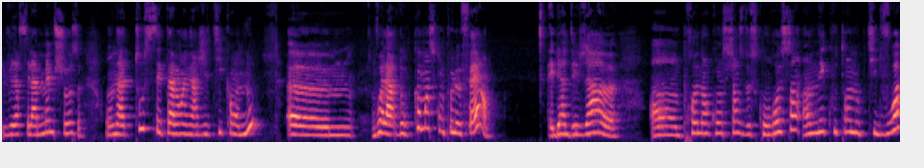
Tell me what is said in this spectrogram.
veux dire, c'est la même chose. On a tous ces talents énergétiques en nous. Voilà, donc comment est-ce qu'on peut le faire? Eh bien déjà euh, en prenant conscience de ce qu'on ressent, en écoutant nos petites voix.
